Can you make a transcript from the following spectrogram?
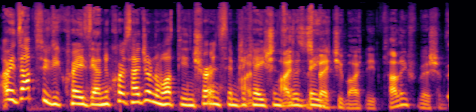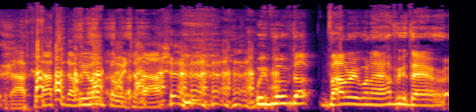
I mean, it's absolutely crazy. And of course, I don't know what the insurance implications I would be. I suspect you might need planning permission for that, but that's enough. We won't go into that. We've moved up, Valerie. When I have you there,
